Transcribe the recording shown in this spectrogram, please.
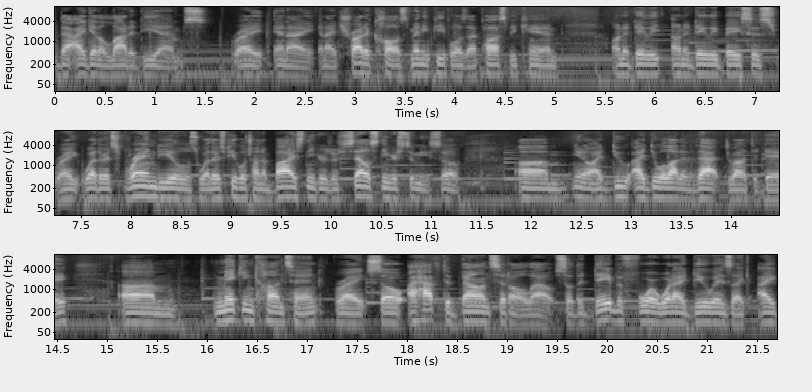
that I get a lot of DMs, right? And I and I try to call as many people as I possibly can on a daily on a daily basis, right? Whether it's brand deals, whether it's people trying to buy sneakers or sell sneakers to me. So, um, you know, I do I do a lot of that throughout the day. Um, making content, right? So I have to balance it all out. So the day before, what I do is like I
